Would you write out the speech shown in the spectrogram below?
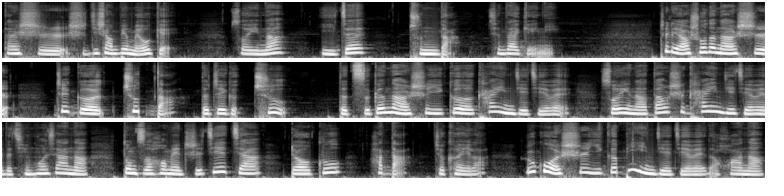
但是实际上并没有给，所以呢이제준 다。 现在给你。这里要说的呢是这个 chu da 的这个 chu 的词根呢是一个开音节结尾， 所以呢，当是开音节结尾的情况下呢，动词后面直接加 dogu hada 就可以了。如果是一个闭音节结尾的话呢，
